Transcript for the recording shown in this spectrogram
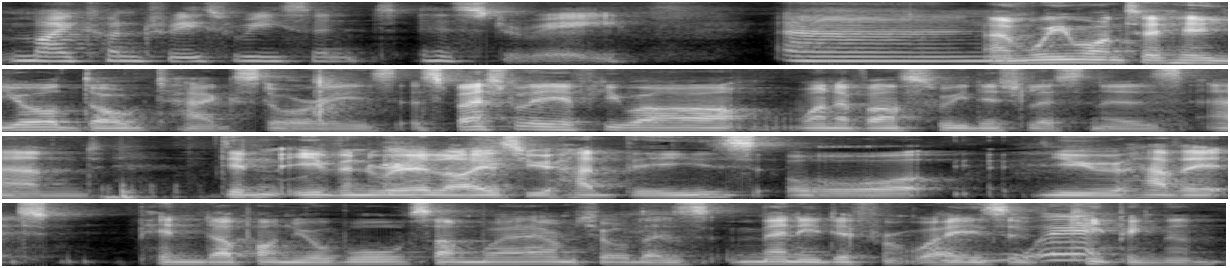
my country's recent history. And, And we want to hear your dog tag stories, especially if you are one of our Swedish listeners and didn't even realize you had these or you have it pinned up on your wall somewhere. I'm sure there's many different ways of keeping them.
